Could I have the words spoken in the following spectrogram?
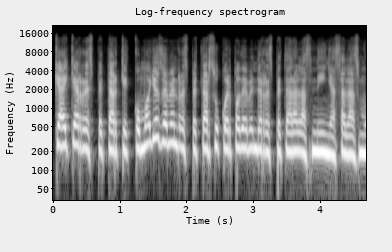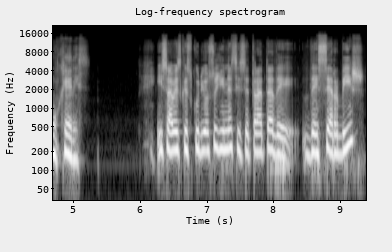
que hay que respetar, que como ellos deben respetar su cuerpo, deben de respetar a las niñas, a las mujeres. Y sabes que es curioso, Gina, si se trata de, de servir.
